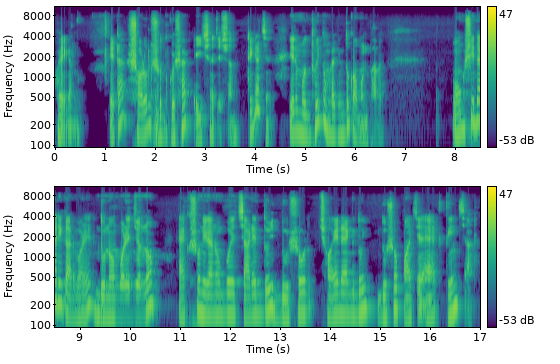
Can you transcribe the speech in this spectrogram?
হয়ে গেল। এটা সরল সুদকষার এই সাজেশন ঠিক আছে? এর মধ্যেই তোমরা কিন্তু কমন পাবে। অংশীদারি কারবারের দু নম্বরের জন্য একশো নিরানব্বই চারের দুই, দুশোর ছয়ের এক দুই, দুশো পাঁচের এক, তিন, চার।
